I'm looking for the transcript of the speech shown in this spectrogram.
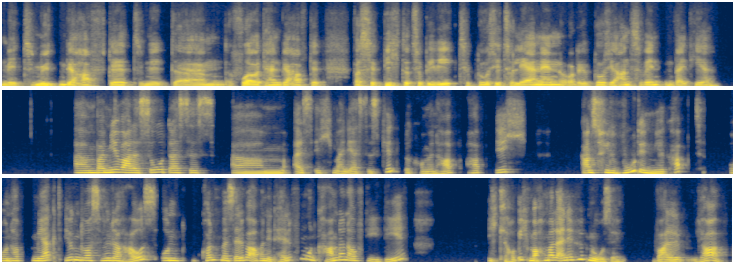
mit Mythen behaftet, mit ähm, Vorurteilen behaftet. Was hat dich dazu bewegt, Hypnose zu lernen oder Hypnose anzuwenden bei dir? Ähm, bei mir war das so, dass es ähm, als ich mein erstes Kind bekommen habe, habe ich ganz viel Wut in mir gehabt und habe gemerkt, irgendwas will da raus und konnte mir selber aber nicht helfen und kam dann auf die Idee, ich glaube, ich mache mal eine Hypnose, weil ja,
